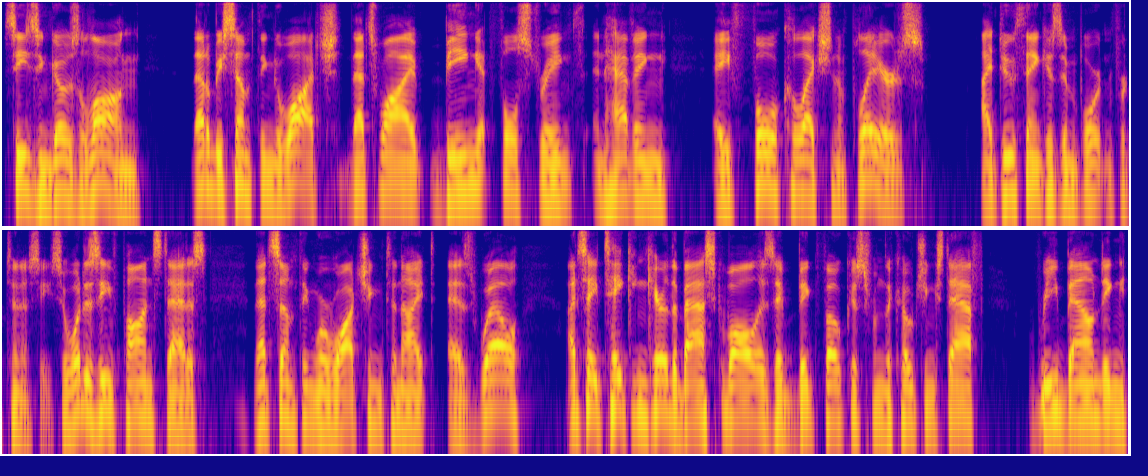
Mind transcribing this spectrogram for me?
season goes along? That'll be something to watch. That's why being at full strength and having a full collection of players, I do think is important for Tennessee. So, what is Yves Pons' status? That's something we're watching tonight as well. I'd say taking care of the basketball is a big focus from the coaching staff. Rebounding,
